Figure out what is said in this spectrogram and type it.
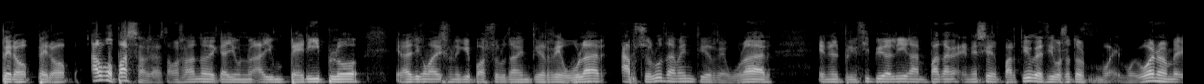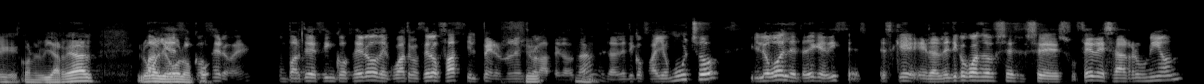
Pero, pero algo pasa, o sea, estamos hablando de que hay un, hay un periplo, el Atlético de Madrid es un equipo absolutamente irregular, absolutamente irregular, en el principio de liga empata en ese partido que decís vosotros muy, bueno eh, con el Villarreal, luego llegó lo 5-0, ¿eh? Un partido de 5-0, de 4-0 fácil, pero no le entró la pelota. El Atlético falló mucho y luego el detalle que dices es que el Atlético cuando se, se sucede esa reunión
